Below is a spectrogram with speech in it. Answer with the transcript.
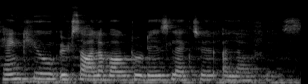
Thank you. It's all about today's lecture. Allah Hafiz.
